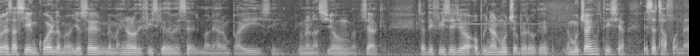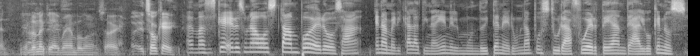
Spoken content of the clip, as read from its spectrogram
know, esas 100 cuerdas. Yo sé, me imagino lo difícil que debe ser manejar un país y una nación, o sea, que o sea, es difícil yo opinar mucho, pero que hay mucha injusticia. It's a tough one, man. Perdona que I ramble on, sorry. It's okay. Además es que eres una voz tan poderosa en América Latina y en el mundo y tener una postura fuerte ante algo que nos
